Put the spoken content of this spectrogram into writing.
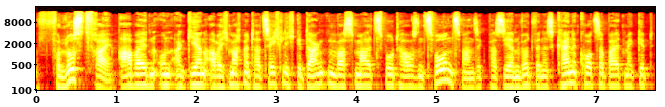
verlustfrei arbeiten und agieren. Aber ich mache mir tatsächlich Gedanken, was mal 2022 passieren wird, wenn es keine Kurzarbeit mehr gibt.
